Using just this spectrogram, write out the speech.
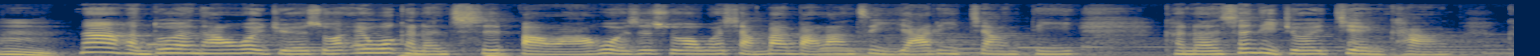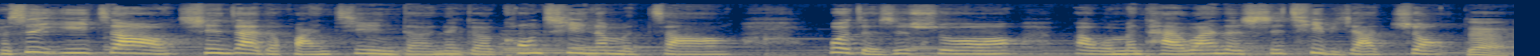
嗯，那很多人他会觉得说，哎，我可能吃饱啊，或者是说我想办法让自己压力降低，可能身体就会健康。可是依照现在的环境的那个空气那么脏，或者是说，啊，我们台湾的湿气比较重，对，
